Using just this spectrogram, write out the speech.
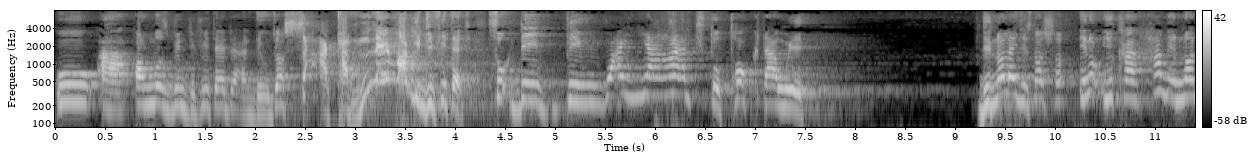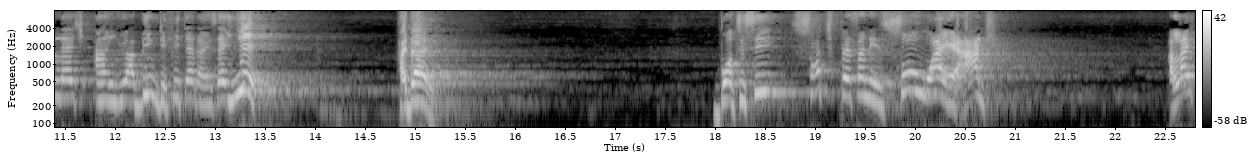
who are almost being defeated and they will just shout, I can never be defeated. So they've been wired to talk that way. The knowledge is not sure. You know, you can have a knowledge and you are being defeated and you say, yeah, I die. But you see, such person is so wired. I like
